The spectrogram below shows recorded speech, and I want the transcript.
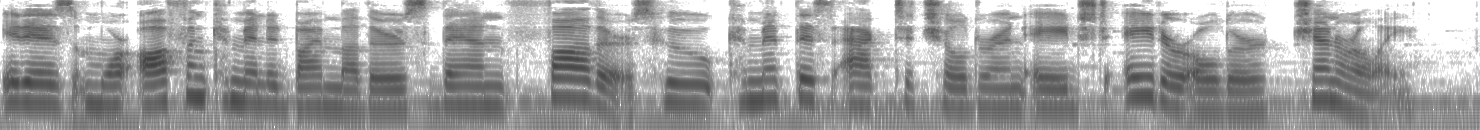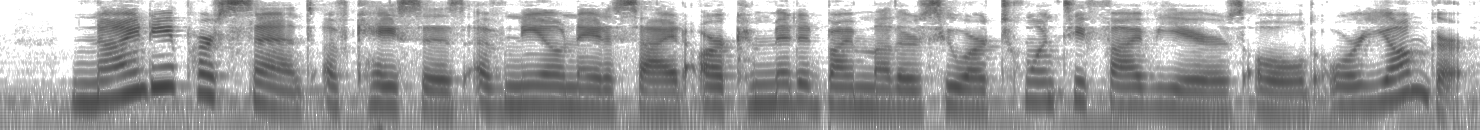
It is more often committed by mothers than fathers who commit this act to children aged 8 or older generally. 90% of cases of neonaticide are committed by mothers who are 25 years old or younger.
